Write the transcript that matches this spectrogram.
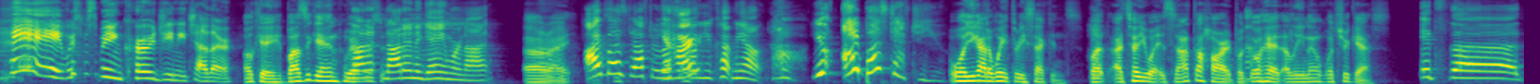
Hey, we're supposed to be encouraging each other. Okay, buzz again. Whoever's. Not, not in a game. We're not. All right. I buzzed after. Your Lexi. heart? Oh, you cut me out. you. I buzzed after you. Well, you got to wait three seconds. But I tell you what, it's not the heart. But go uh-huh. ahead, Alina. What's your guess? It's the.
